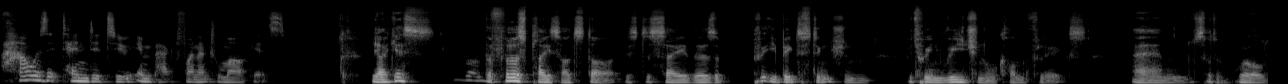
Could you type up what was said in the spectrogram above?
how has it tended to impact financial markets? Yeah, I guess the first place I'd start is to say there's a pretty big distinction between regional conflicts and sort of world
